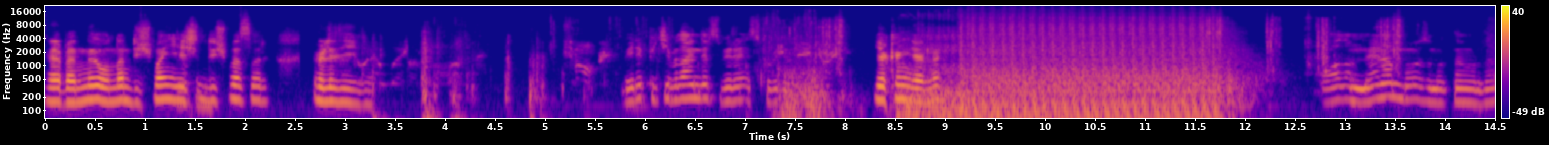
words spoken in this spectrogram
Ya bende ondan düşman yeşil düşman sarı. Öyle değil ya. Biri Peaky Blinders, biri Scooby Doo. Yakın geldi. Oğlum ne lan bu smoke'tan vurdu?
